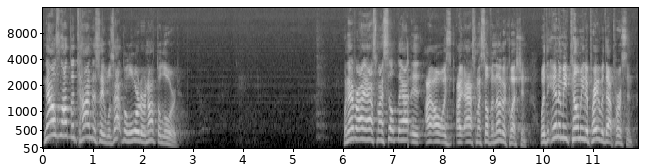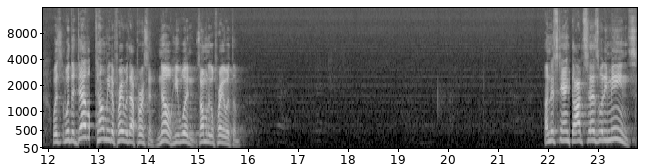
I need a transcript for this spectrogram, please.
Now's not the time to say, was that the Lord or not the Lord? Whenever I ask myself that, it, I always I ask myself another question. Would the enemy tell me to pray with that person? Was, would the devil tell me to pray with that person? No, he wouldn't. So I'm going to go pray with them. Understand God says what he means.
